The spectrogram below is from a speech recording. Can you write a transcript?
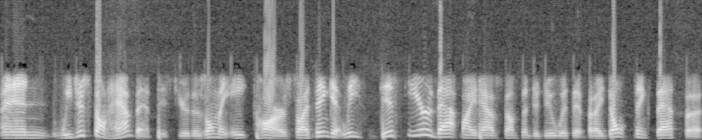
and we just don't have that this year there's only 8 cars so I think at least this year that might have something to do with it but I don't think that's a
